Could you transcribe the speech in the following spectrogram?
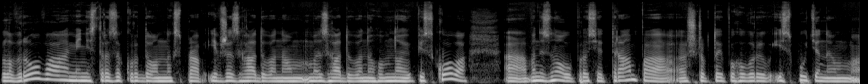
Лаврова, міністра закордонних справ, і вже згадуваного згадуваного мною Піскова. Вони знову просять Трампа, щоб той поговорив із Путіним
